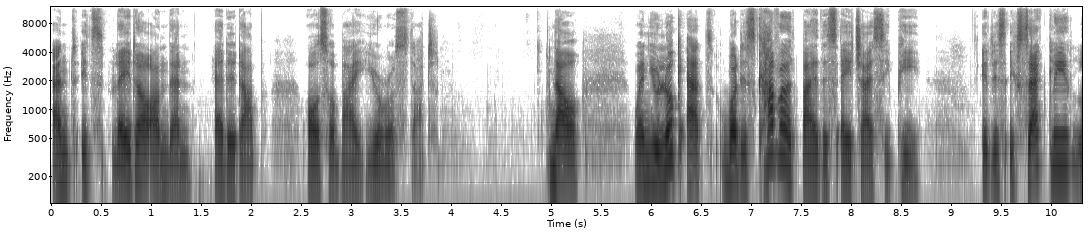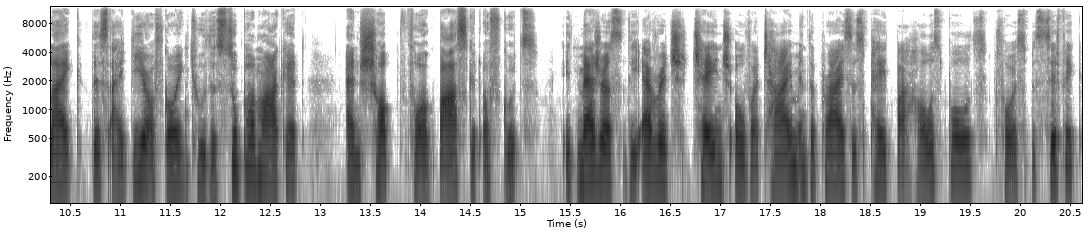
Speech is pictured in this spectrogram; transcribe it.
and it's later on then added up also by Eurostat. Now, when you look at what is covered by this HICP, it is exactly like this idea of going to the supermarket and shop for a basket of goods. It measures the average change over time in the prices paid by households for a specific,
